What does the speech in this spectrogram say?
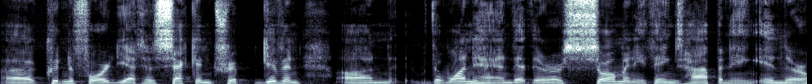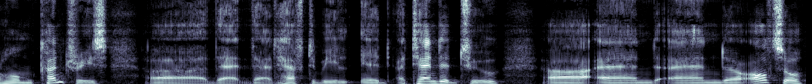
uh, couldn't afford yet a second trip, given on the one hand that there are so many things happening in their home countries uh, that, that have to be attended to, uh, and, and uh, also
